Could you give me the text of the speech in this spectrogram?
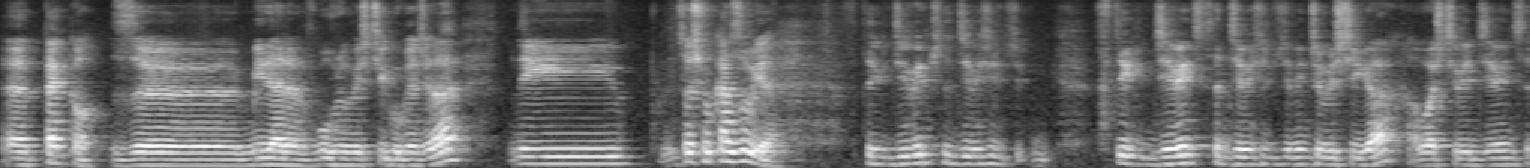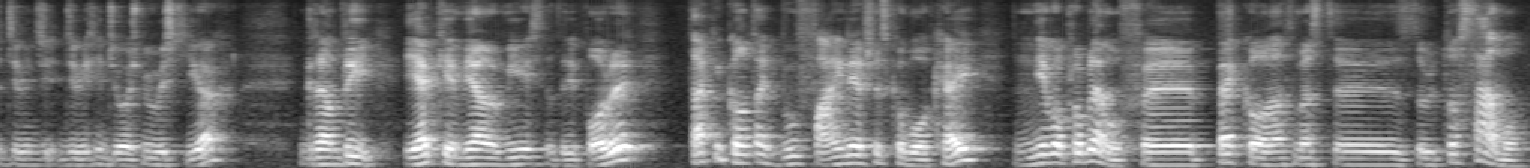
e, Peko z Millerem w głównym wyścigu w niedzielę. I co się okazuje, w tych 990, w tych 999 wyścigach, a właściwie 998 wyścigach Grand Prix, jakie miały miejsce do tej pory, taki kontakt był fajny, wszystko było ok, nie było problemów. Peko natomiast zrobił to samo,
